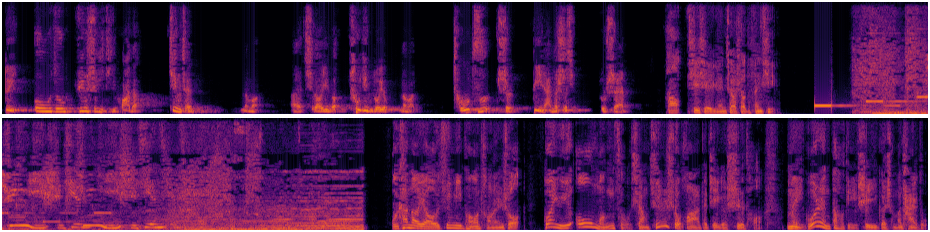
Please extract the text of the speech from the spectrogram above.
对欧洲军事一体化的进程，那么呃起到一个促进作用。那么，投资是必然的事情。主持人，好，谢谢袁教授的分析。军迷时间，军迷时间。我看到有军迷朋友讨论说，关于欧盟走向军事化的这个势头，美国人到底是一个什么态度？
